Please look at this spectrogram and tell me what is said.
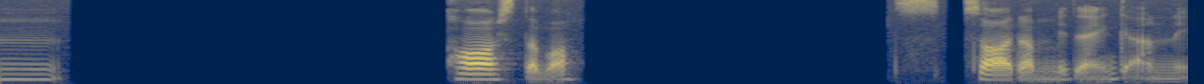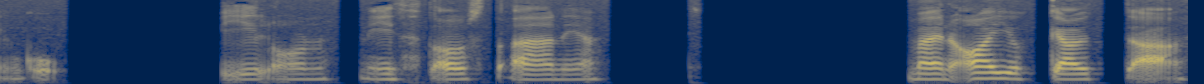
mm, haastava saada mitenkään niin kuin piiloon niitä taustaääniä. Mä en aio käyttää,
